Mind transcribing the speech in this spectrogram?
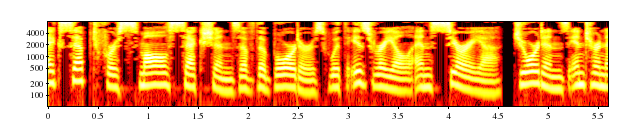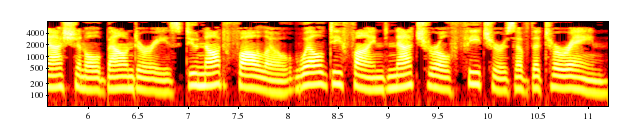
Except for small sections of the borders with Israel and Syria, Jordan's international boundaries do not follow well-defined natural features of the terrain.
